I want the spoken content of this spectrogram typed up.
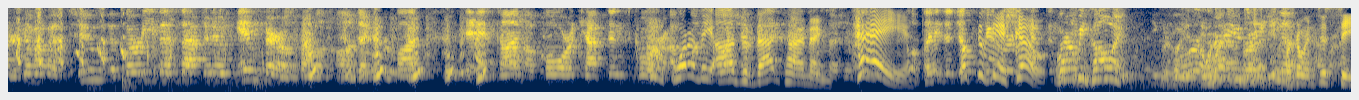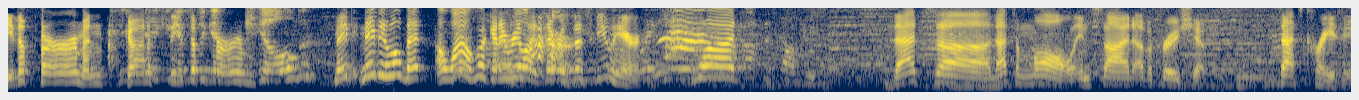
a coming up at 2.30 this afternoon in Pharaoh's Palace on deck number 5. It is time for Captain's Corner. What are the odds of that timing? Hey! Ladies and Let's go see a show. Captain's Where are we going? We're going to see Where are you First. taking We're going to see the firm and gonna see the to get firm. Killed? Maybe, maybe a little bit. Oh wow! Look, I didn't realize there was this view here. What? That's uh, that's a mall inside of a cruise ship. That's crazy.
